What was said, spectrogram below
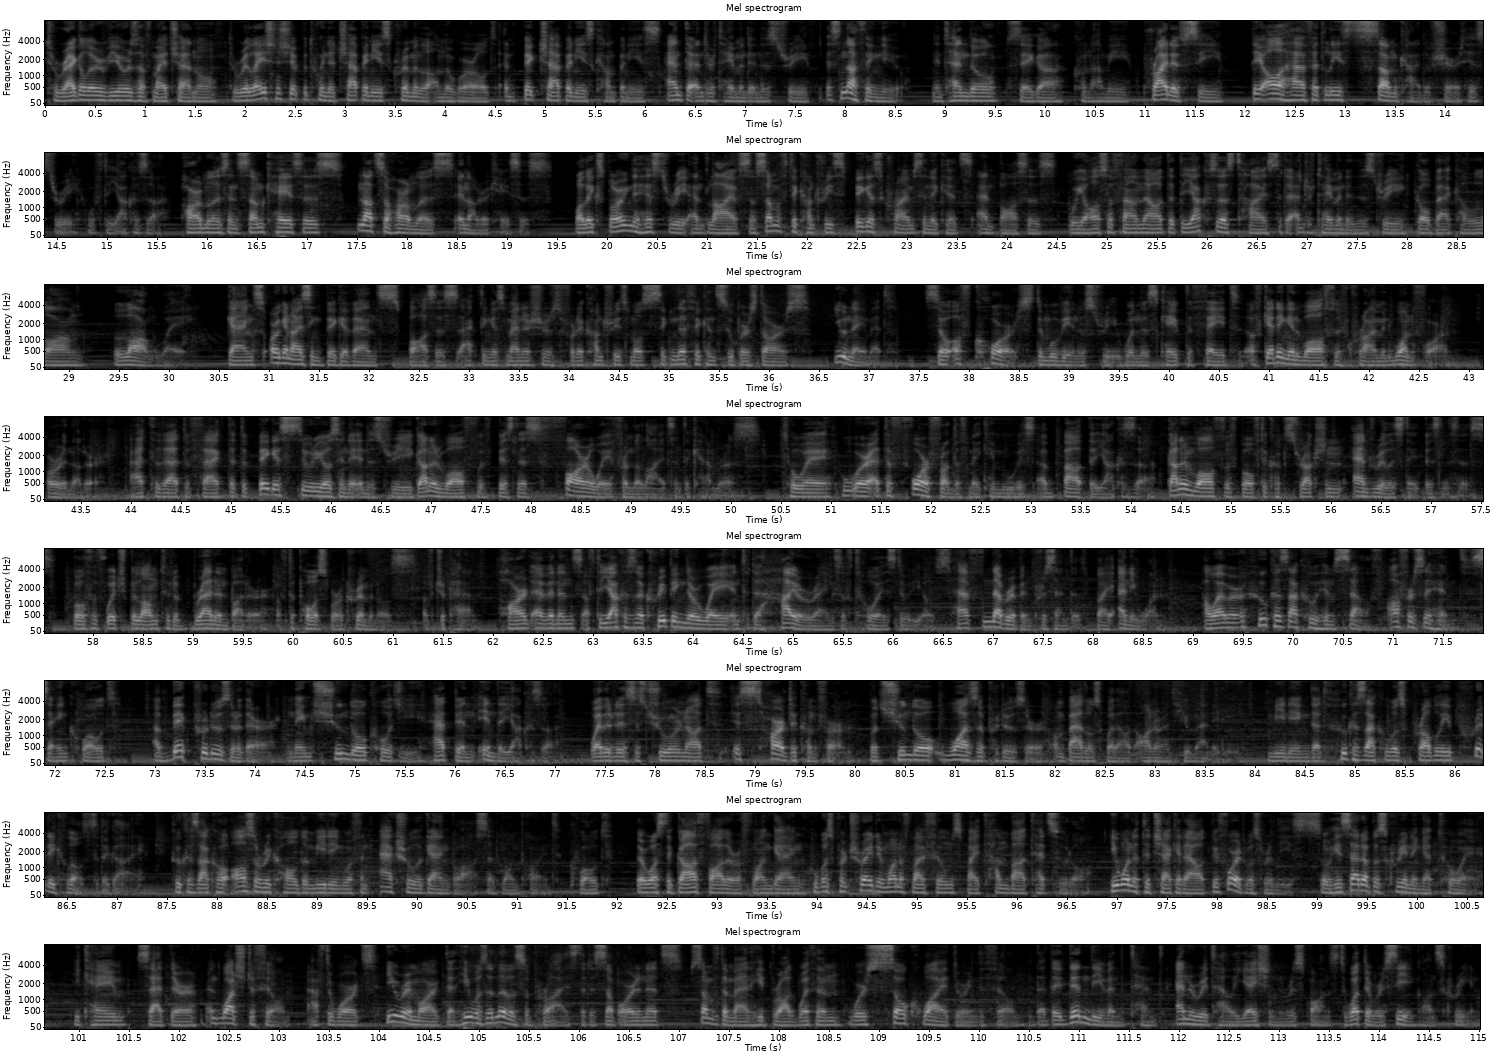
To regular viewers of my channel, the relationship between the Japanese criminal underworld and big Japanese companies and the entertainment industry is nothing new. Nintendo, Sega, Konami, Pride FC, they all have at least some kind of shared history with the Yakuza. Harmless in some cases, not so harmless in other cases. While exploring the history and lives of some of the country's biggest crime syndicates and bosses, we also found out that the Yakuza's ties to the entertainment industry go back a long, long way. Gangs organizing big events, bosses acting as managers for the country's most significant superstars, you name it. So, of course, the movie industry wouldn't escape the fate of getting involved with crime in one form or another. Add to that the fact that the biggest studios in the industry got involved with business far away from the lights and the cameras. Toei, who were at the forefront of making movies about the Yakuza, got involved with both the construction and real estate businesses, both of which belong to the bread and butter of the post war criminals of Japan. Hard evidence of the Yakuza creeping their way into the higher ranks of Toei studios have never been presented by anyone. However, Fukasaku himself offers a hint, saying, quote, a big producer there, named Shundo Koji, had been in the Yakuza Whether this is true or not is hard to confirm, but Shundo was a producer on Battles Without Honor and Humanity, meaning that Fukasaku was probably pretty close to the guy. Fukasaku also recalled a meeting with an actual gang boss at one point. Quote, there was the godfather of one gang who was portrayed in one of my films by Tanba Tetsuro. He wanted to check it out before it was released, so he set up a screening at Toei. He came, sat there, and watched the film. Afterwards, he remarked that he was a little surprised that his subordinates, some of the men he'd brought with him, were so quiet during the film that they didn't even attempt any retaliation in response to what they were seeing on screen.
